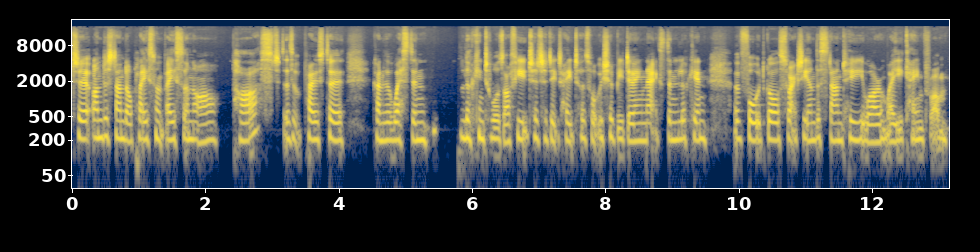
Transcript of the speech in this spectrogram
To understand our placement based on our past, as opposed to kind of the Western looking towards our future to dictate to us what we should be doing next and looking at forward goals to actually understand who you are and where you came from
